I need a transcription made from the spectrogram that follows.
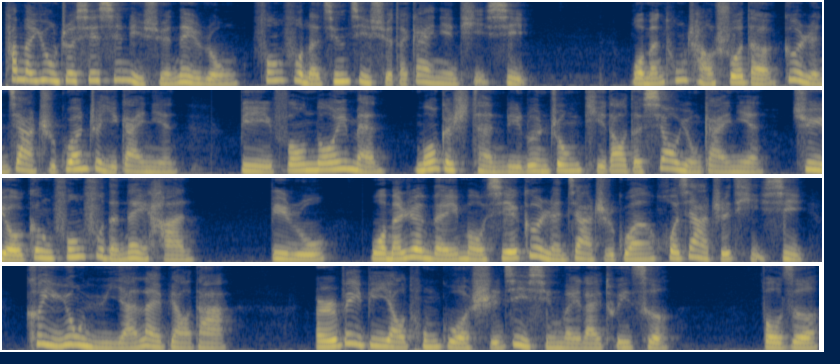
他们用这些心理学内容丰富了经济学的概念体系。我们通常说的个人价值观这一概念，比 von Neumann、Morgenstern 理论中提到的效用概念具有更丰富的内涵。比如，我们认为某些个人价值观或价值体系可以用语言来表达，而未必要通过实际行为来推测。否则，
